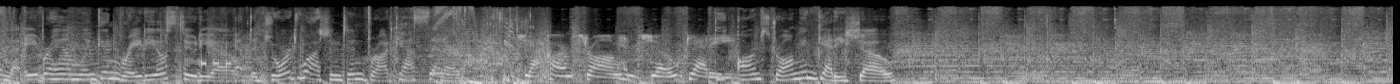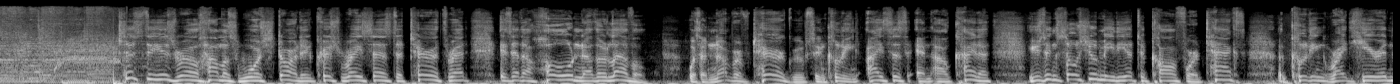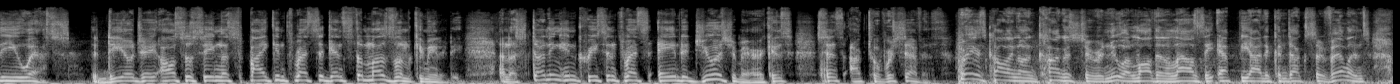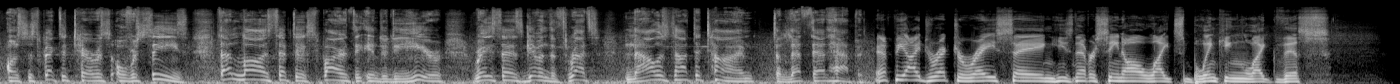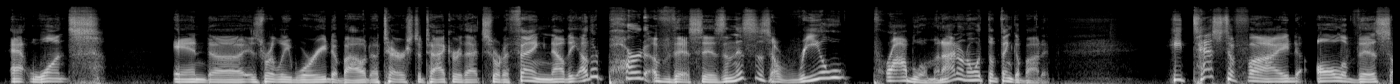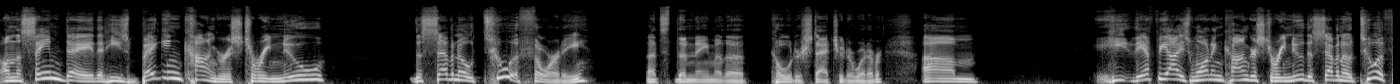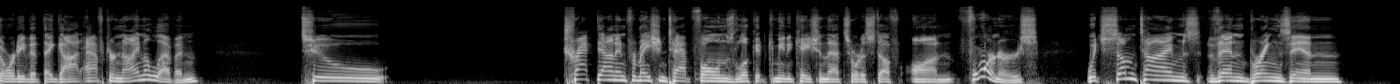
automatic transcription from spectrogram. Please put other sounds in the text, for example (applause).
From the Abraham Lincoln Radio Studio at the George Washington Broadcast Center, Jack Armstrong and Joe Getty. The Armstrong and Getty Show. Since the Israel Hamas war started, Chris Wray says the terror threat is at a whole nother level, with a number of terror groups, including ISIS and Al Qaeda, using social media to call for attacks, including right here in the U.S. The DOJ also seeing a spike in threats against the Muslim community and a stunning increase in threats aimed at Jewish Americans since October 7th. Wray is calling on Congress to renew a law that allows the FBI to conduct surveillance on suspected terrorists overseas. That law is set to expire at the end of the year. Wray says, given the threats, now is not the time to let that happen. FBI Director Wray saying he's never seen all lights blinking like this at once and uh, is really worried about a terrorist attack or that sort of thing. Now, the other part of this is, and this is a real problem, and I don't know what to think about it. He testified all of this on the same day that he's begging Congress to renew the 702 authority. That's the name of the code or statute or whatever. Um, he, the FBI is wanting Congress to renew the 702 authority that they got after 9 11 to track down information, tap phones, look at communication, that sort of stuff on foreigners, which sometimes then brings in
